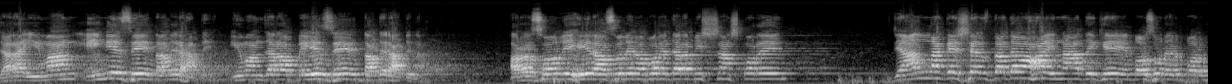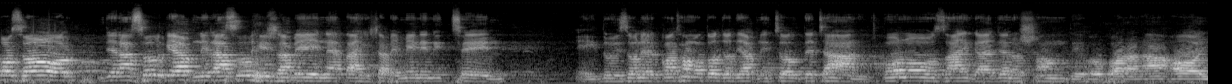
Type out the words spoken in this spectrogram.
যারা ইমান এনেছে তাদের হাতে ইমান যারা পেয়েছে তাদের হাতে না। আর রাসূলিহি রাসূলের উপরে যারা বিশ্বাস করে যে আল্লাহকে সেজদা দেওয়া হয় না দেখে বছরের পর বছর যে রাসূলকে আপনি রাসুল হিসাবে, নেতা হিসাবে মেনে নিচ্ছেন এই দুইজনের কথা মতো যদি আপনি চলতে চান, কোন জায়গায় যেন সন্দেহ করা না হয়।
